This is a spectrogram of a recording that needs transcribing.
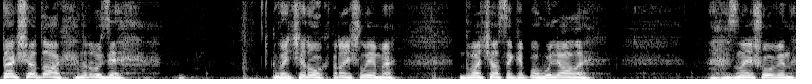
Так що так, друзі. Вечірок пройшли ми Два часики погуляли. Знайшов він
